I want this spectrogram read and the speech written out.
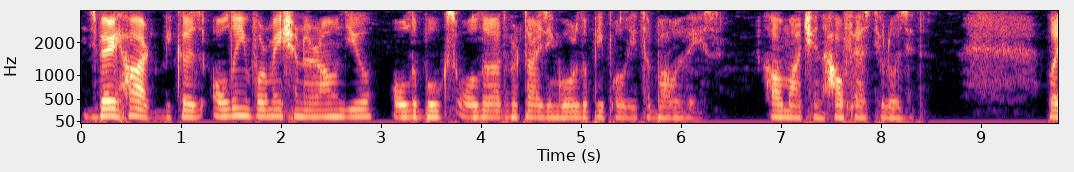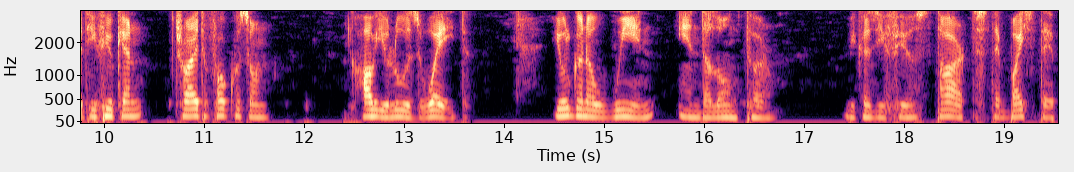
it's very hard because all the information around you all the books all the advertising all the people it's about this how much and how fast you lose it. But if you can try to focus on how you lose weight you're gonna win in the long term. Because if you start step by step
